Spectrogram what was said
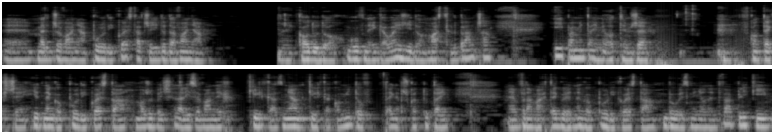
e, merge'owania pull requesta, czyli dodawania kodu do głównej gałęzi, do master brancha i pamiętajmy o tym, że w kontekście jednego pull requesta może być realizowanych kilka zmian, kilka komitów. Tak na przykład tutaj e, w ramach tego jednego pull requesta były zmienione dwa pliki,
